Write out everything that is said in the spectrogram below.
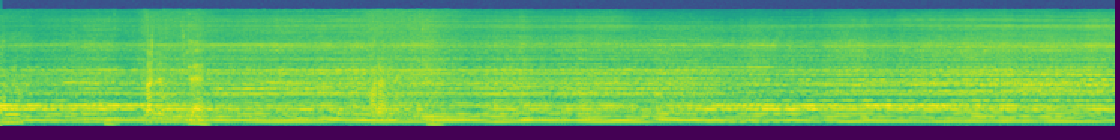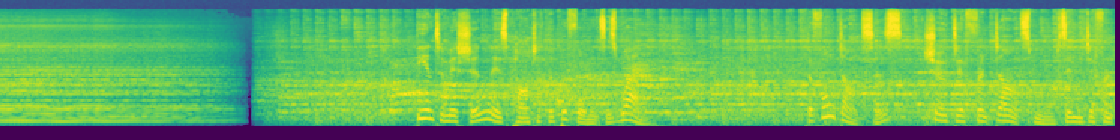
하명. 나는 네. 바람에 The intermission is part of the performance as well. The four dancers show different dance moves in different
